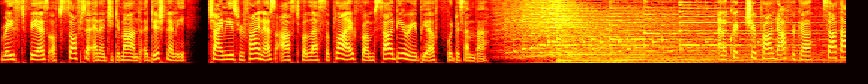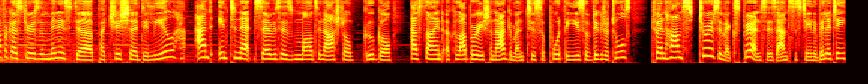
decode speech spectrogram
raised fears of softer energy demand. Additionally, Chinese refiners asked for less supply from Saudi Arabia for December. And a quick trip around Africa. South Africa's Tourism Minister Patricia de Lille and Internet Services multinational Google have signed a collaboration agreement to support the use of digital tools to enhance tourism experiences and sustainability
